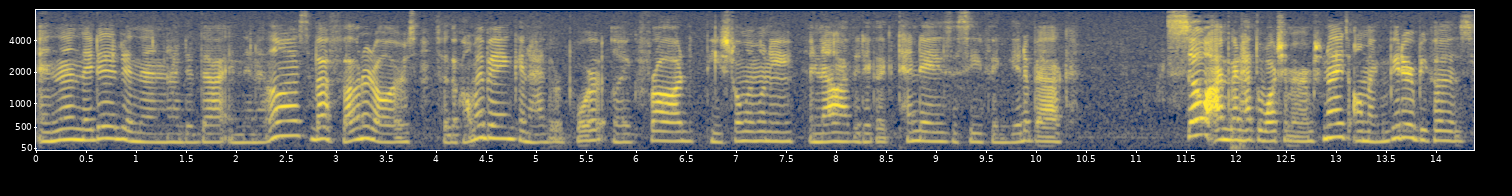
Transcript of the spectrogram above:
And then they did, and then I did that, and then I lost about $500. So I had to call my bank, and I had to report, like, fraud. He stole my money, and now I have to take, like, 10 days to see if they can get it back. So I'm gonna have to watch it in my room tonight on my computer because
